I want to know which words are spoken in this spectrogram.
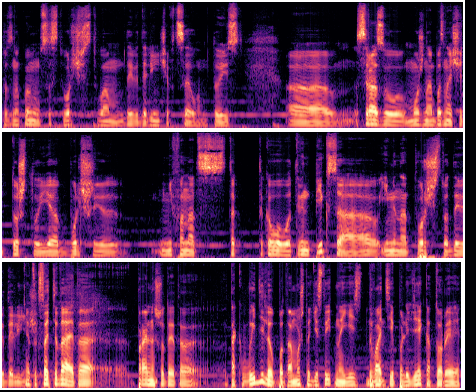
познакомился с творчеством Дэвида Линча в целом. То есть э, сразу можно обозначить то, что я больше не фанат так, такового Twin Peaks, а именно творчество Дэвида Линча. Это, кстати, да, это э, правильно, что ты это так выделил, потому что действительно есть mm-hmm. два типа людей, которые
